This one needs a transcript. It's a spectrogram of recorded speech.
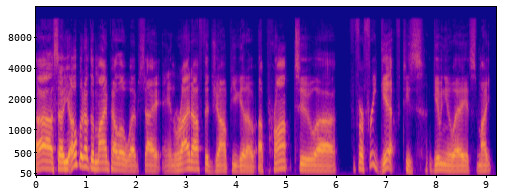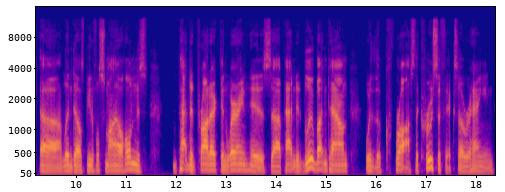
Uh, so you open up the My Pillow website, and right off the jump, you get a, a prompt to uh, for a free gift. He's giving you away. It's Mike uh, Lindell's beautiful smile, holding his patented product and wearing his uh, patented blue button down with the cross, the crucifix overhanging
